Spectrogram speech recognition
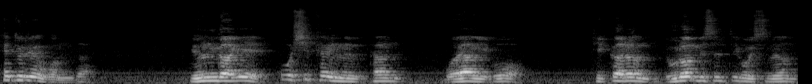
테두리라고 합니다. 윤곽이 꽃이 펴 있는 듯한 모양이고 빛깔은 누런 빛을 띠고 있으면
